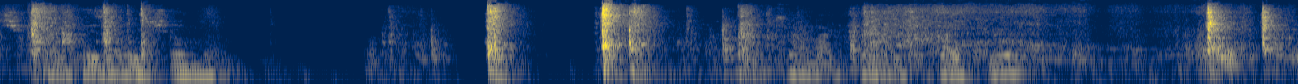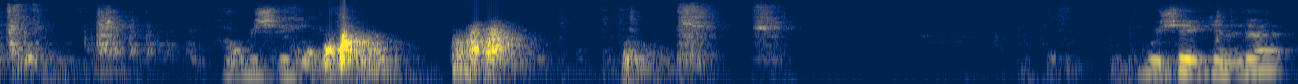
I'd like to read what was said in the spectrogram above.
çıkartacağım inşallah. Tırnaklarını çıkartıyor. Ha bu şekilde. Bu şekilde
